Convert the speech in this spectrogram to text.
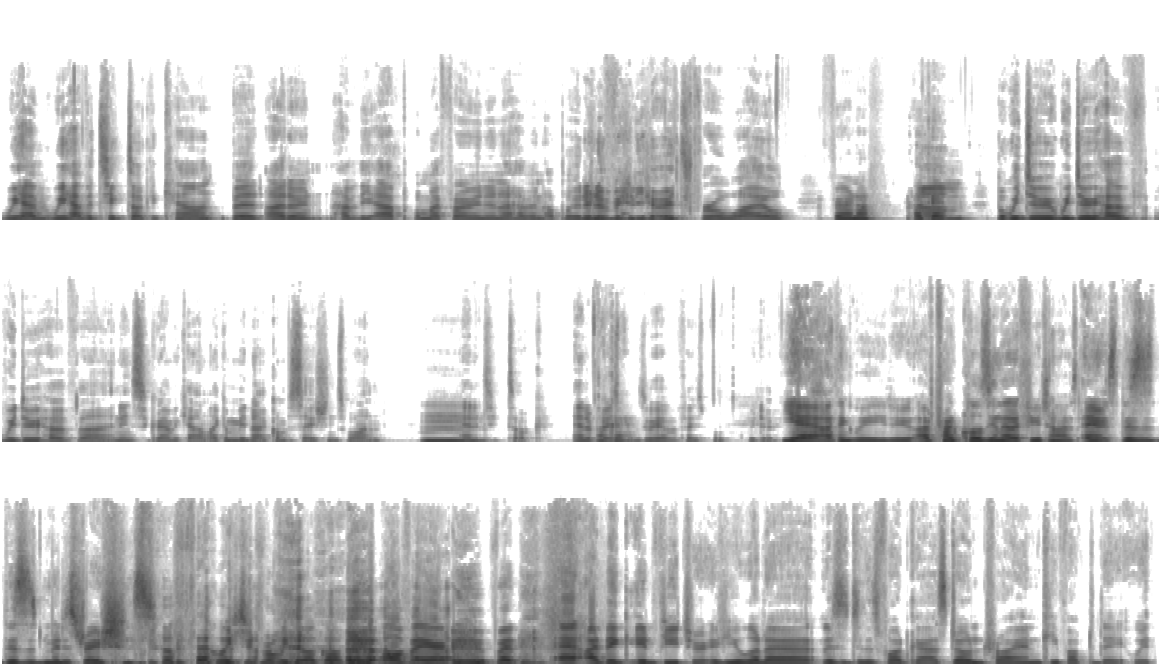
We have we have a TikTok account, but I don't have the app on my phone, and I haven't uploaded a video for a while. Fair enough. Okay. Um, but we do we do have we do have uh, an Instagram account, like a Midnight Conversations one, Mm. and a TikTok and a Okay. Facebook. Do we have a Facebook? We do. Yeah, I think we do. I've tried closing that a few times. Anyways, this is this is administration stuff that we should probably talk off, off air. But uh, I think in future, if you want to listen to this podcast, don't try and keep up to date with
